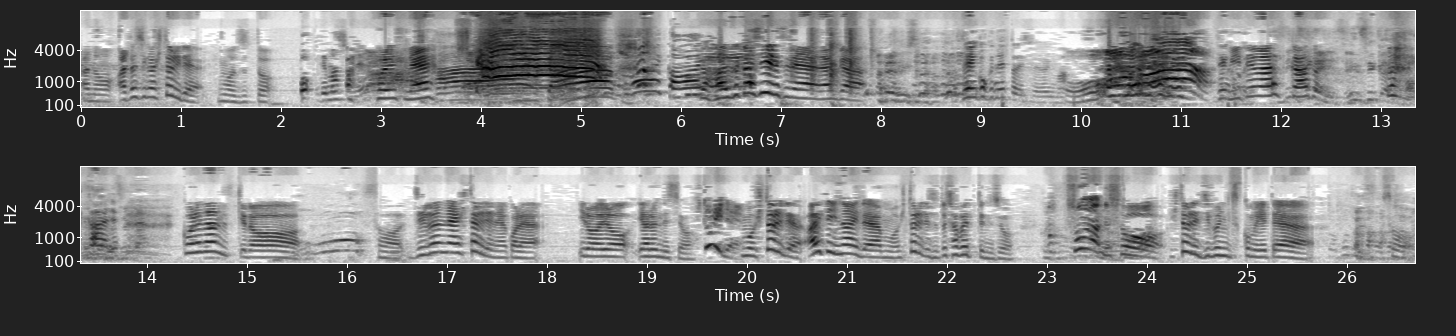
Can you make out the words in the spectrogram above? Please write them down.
あの、私が一人でもうずっと、お出ましたね。これですね。はい。かわいいかわいい恥ずかしいですね、なんか。全国ネットですよ今。おお全国。見てますか？世界ですね。これなんですけど、そう、自分で一人でね、これ、いろいろやるんですよ。一人で？もう一人で、相手いないで、もう一人でずっと喋ってるんですよ。あ、そうなんですか？そう、一人で自分に突っ込み入れて、そう。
